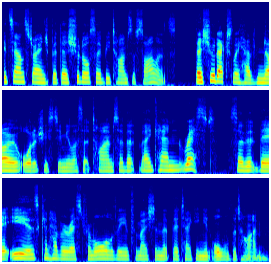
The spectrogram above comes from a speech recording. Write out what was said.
it sounds strange, but there should also be times of silence. They should actually have no auditory stimulus at times so that they can rest, so that their ears can have a rest from all of the information that they're taking in all the time.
